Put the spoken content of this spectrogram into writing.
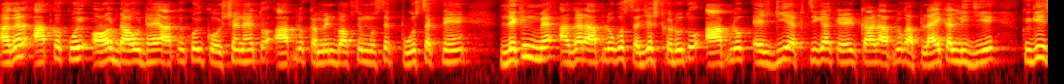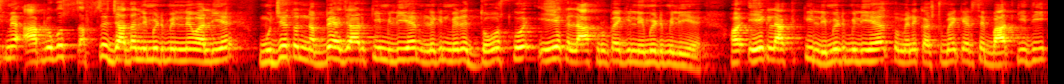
अगर आपका कोई और डाउट है, आपका कोई क्वेश्चन है तो आप लोग कमेंट बॉक्स में मुझसे पूछ सकते हैं। लेकिन मैं अगर आप लोगों को सजेस्ट करूँ तो आप लोग HDFC का क्रेडिट कार्ड आप लोग अप्लाई कर लीजिए, क्योंकि इसमें आप लोगों को सबसे ज़्यादा लिमिट मिलने वाली है। मुझे तो नब्बे हज़ार की मिली है, लेकिन मेरे दोस्त को एक लाख रुपए की लिमिट मिली है। और एक लाख की लिमिट मिली है तो मैंने कस्टमर केयर से बात की थी।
